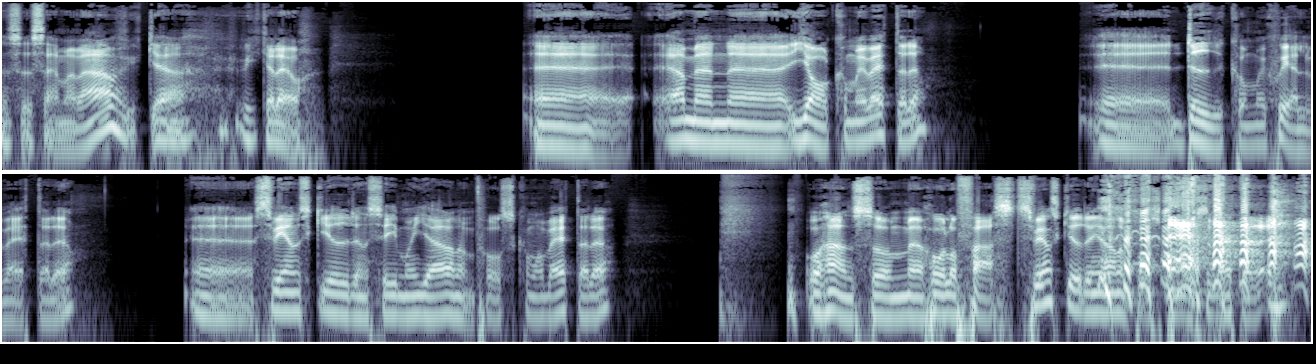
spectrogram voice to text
Och så säger man, ja vilka, vilka då? Eh, ja men eh, jag kommer ju veta det. Eh, du kommer själv veta det. Eh, Svenskjuden Simon Gärdenfors kommer veta det. Och han som håller fast svenskjuden Gärdenfors kommer också veta det.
